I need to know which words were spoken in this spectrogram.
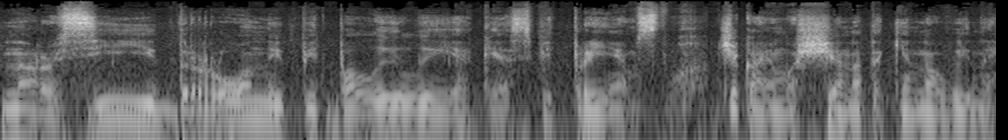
На Росії дрони підпалили якесь підприємство. Чекаємо ще на такі новини.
